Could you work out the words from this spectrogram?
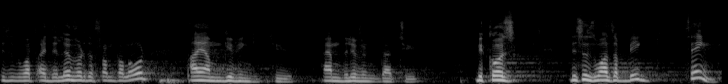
This is what I delivered from the Lord. I am giving it to you. I am delivering that to you, because this is, was a big thing."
